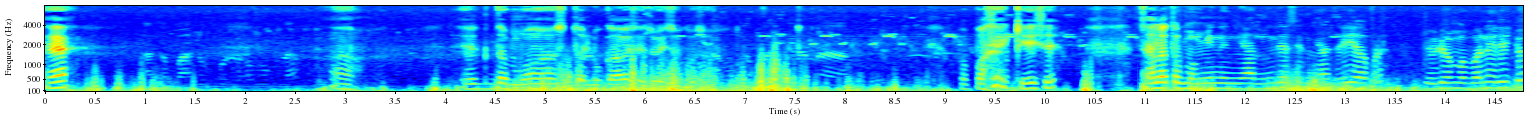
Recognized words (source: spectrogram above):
હે? હા. એકદમ મસ્ત લુક આવે છે. જોઈ શકો છો. પપ્પા કહે છે. ચાલો તો મમ્મીને ત્યાં નીંદે છે, ત્યાં જઈએ આપણે. વિડીયોમાં બની રહીજો.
